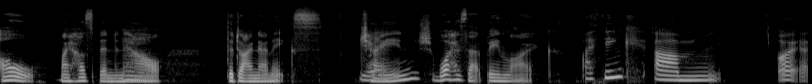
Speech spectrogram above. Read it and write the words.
oh, my husband and how the dynamics Yeah. change. What has that been like? I think, um, I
